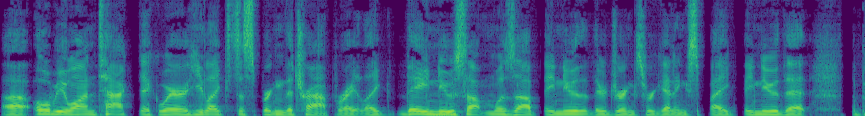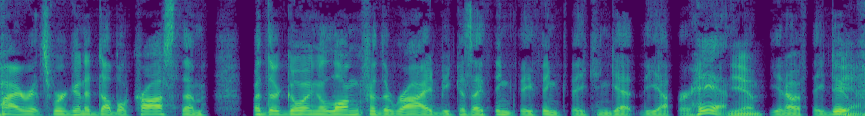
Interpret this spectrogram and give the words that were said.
uh, Obi Wan tactic where he likes to spring the trap. Right. Like they knew something was up. They knew that their drinks were getting spiked. They knew that the pirates were going to double cross them, but they're going along for the ride because I think they think they can get the upper hand. Yeah. You know, if they do. Yeah.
